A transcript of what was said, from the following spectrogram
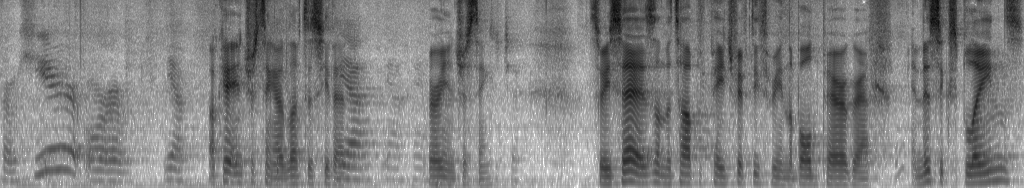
from here or yeah. Okay, interesting. I'd love to see that. Yeah, yeah, yeah. Very interesting. So he says on the top of page 53 in the bold paragraph, and this explains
